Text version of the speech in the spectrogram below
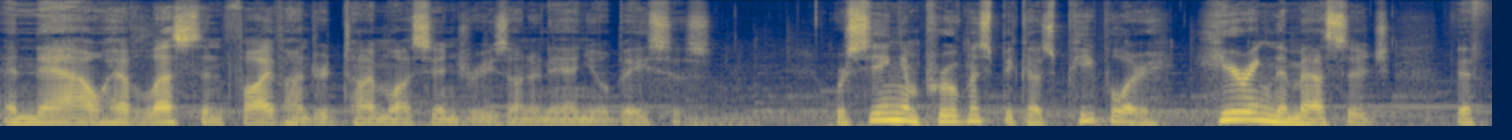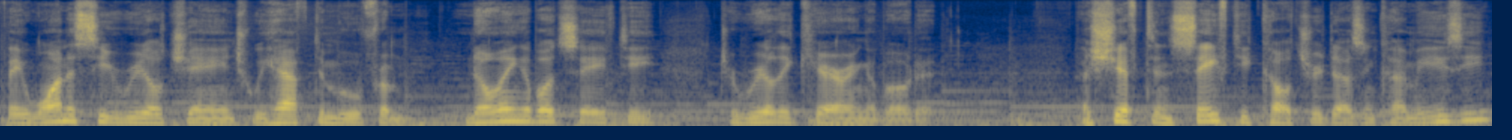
and now have less than 500 time loss injuries on an annual basis. We're seeing improvements because people are hearing the message that if they want to see real change, we have to move from knowing about safety to really caring about it. A shift in safety culture doesn't come easy,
